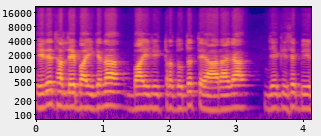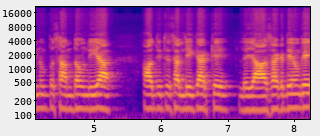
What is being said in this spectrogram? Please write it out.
ਇਹਦੇ ਥੱਲੇ ਬਾਈ ਕਹਿੰਦਾ 22 ਲੀਟਰ ਦੁੱਧ ਤਿਆਰ ਹੈਗਾ, ਜੇ ਕਿਸੇ ਵੀਰ ਨੂੰ ਪਸੰਦ ਆਉਂਦੀ ਆ, ਆਪਦੀ ਤਸੱਲੀ ਕਰਕੇ ਲਿਜਾ ਸਕਦੇ ਹੋਗੇ।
